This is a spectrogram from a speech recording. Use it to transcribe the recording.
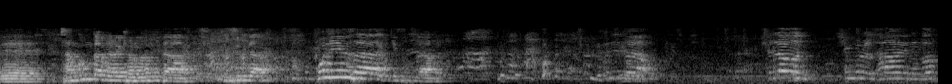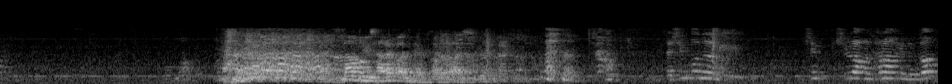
네, 장군감이랑 결혼합니다. 좋습니다. 혼인 인사 있겠습니다. 흔히서야 신랑은 신부를 사랑하는가? 싸움 되게 잘할 것 같아요. 그래가지고. 자, 신부는 신, 신랑을 사랑하는가?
